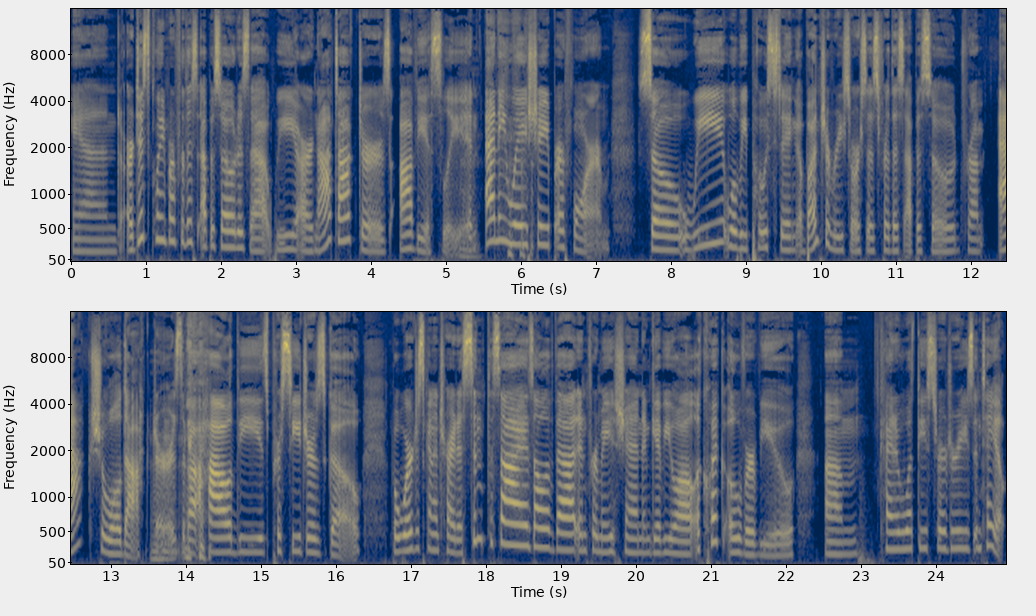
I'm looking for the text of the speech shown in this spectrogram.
And our disclaimer for this episode is that we are not doctors, obviously, in any way, shape, or form. So, we will be posting a bunch of resources for this episode from actual doctors about how these procedures go. But we're just going to try to synthesize all of that information and give you all a quick overview, um, kind of what these surgeries entail.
